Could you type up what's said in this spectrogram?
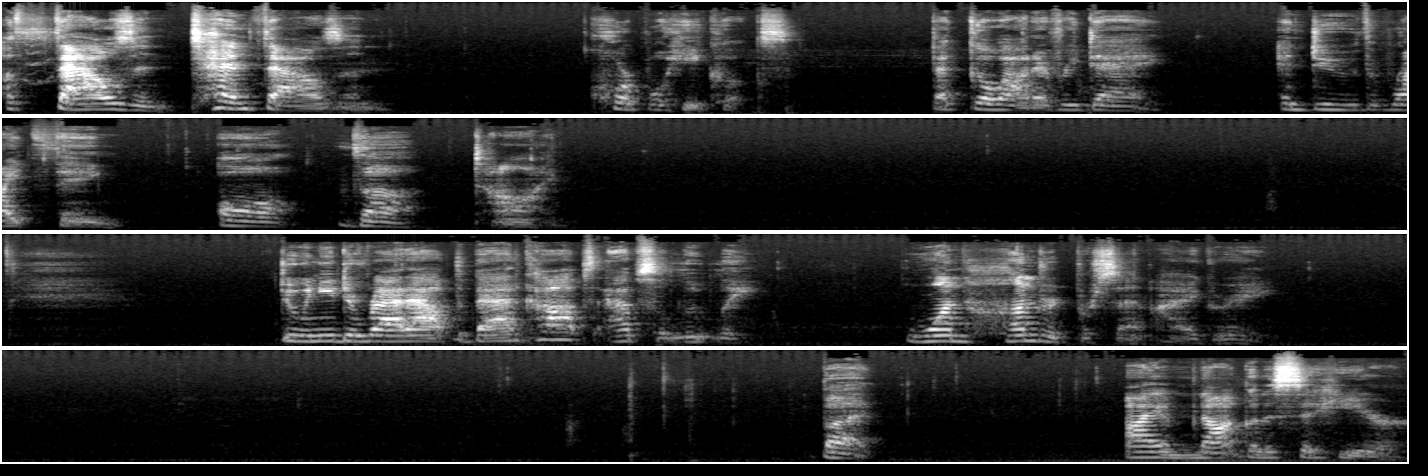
a thousand, ten thousand Corporal Heacooks that go out every day and do the right thing all the time. Do we need to rat out the bad cops? Absolutely. 100% I agree. But I am not going to sit here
